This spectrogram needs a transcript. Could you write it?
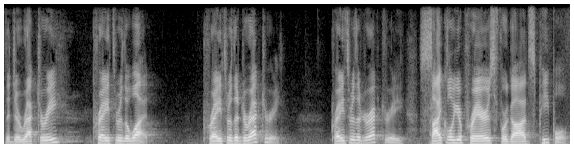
the directory, pray through the what? Pray through the directory. Pray through the directory. Cycle your prayers for God's people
